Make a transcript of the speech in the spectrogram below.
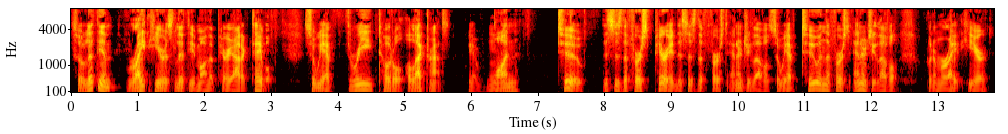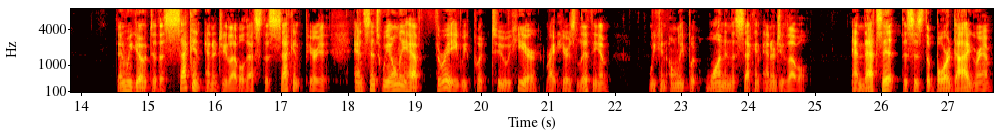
So lithium, right here is lithium on the periodic table. So we have three total electrons. We have one, two. This is the first period. This is the first energy level. So we have two in the first energy level. Put them right here. Then we go to the second energy level. That's the second period. And since we only have three, we put two here. Right here's lithium. We can only put one in the second energy level. And that's it. This is the Bohr diagram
